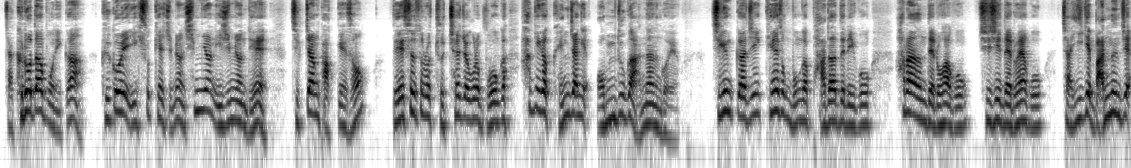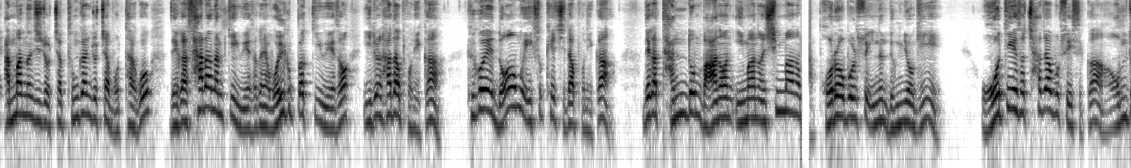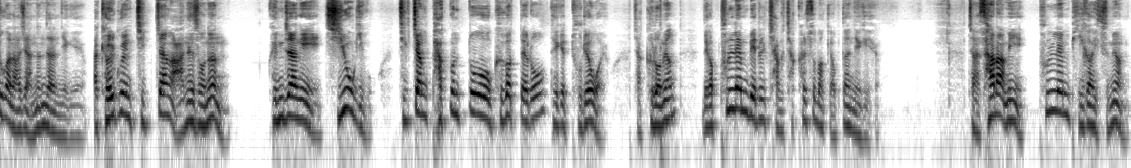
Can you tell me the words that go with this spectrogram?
자, 그러다 보니까 그거에 익숙해지면 10년, 20년 뒤에 직장 밖에서 내 스스로 주체적으로 무언가 하기가 굉장히 엄두가 안 나는 거예요. 지금까지 계속 뭔가 받아들이고 하라는 대로 하고 지시대로 하고 자 이게 맞는지 안 맞는지조차 분간조차 못하고 내가 살아남기 위해서 그냥 월급 받기 위해서 일을 하다 보니까 그거에 너무 익숙해지다 보니까 내가 단돈 만원, 이만원, 십만원 벌어볼 수 있는 능력이 어디에서 찾아볼 수 있을까? 엄두가 나지 않는다는 얘기예요. 아, 결국엔 직장 안에서는 굉장히 지옥이고 직장 밖은 또 그것대로 되게 두려워요. 자, 그러면 내가 plan B를 장착할 수밖에 없다는 얘기예요. 자, 사람이 plan B가 있으면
